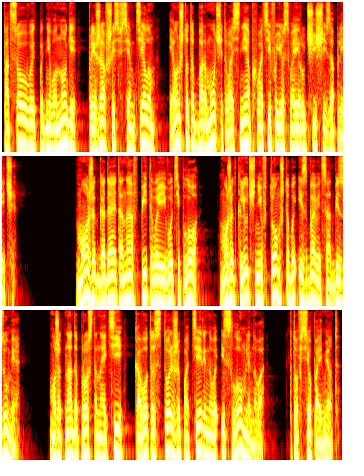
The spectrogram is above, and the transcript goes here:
Подсовывает под него ноги, прижавшись всем телом, и он что-то бормочет во сне, обхватив ее своей ручищей за плечи. Может, гадает она, впитывая его тепло, может, ключ не в том, чтобы избавиться от безумия. Может, надо просто найти кого-то столь же потерянного и сломленного, кто все поймет.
